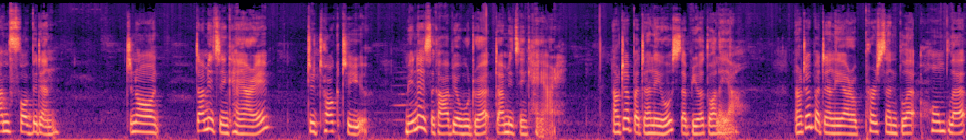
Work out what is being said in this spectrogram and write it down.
I'm forbidden ကျွန်တော်တားမြစ်ခြင်းခံရတယ် to talk to you မင်းနဲ့စကားပြောဖို့အတွက်တားမြစ်ခြင်းခံရတယ်နောက်ထပ် pattern လေးကိုဆက်ပြီးတော့သွားလိုက်ရအောင်နောက်ထပ် pattern လေးကတော့ person blood home blood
